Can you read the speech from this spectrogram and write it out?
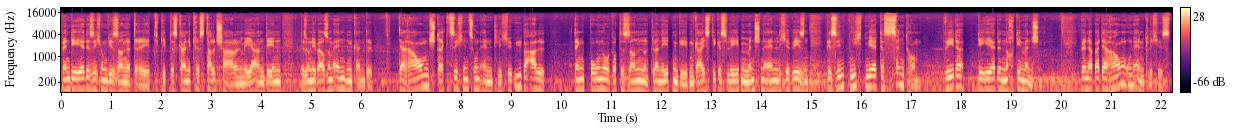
Wenn die Erde sich um die Sonne dreht, gibt es keine Kristallschalen mehr, an denen das Universum enden könnte. Der Raum streckt sich ins Unendliche. Überall, denkt Bono, wird es Sonnen und Planeten geben, geistiges Leben, menschenähnliche Wesen. Wir sind nicht mehr das Zentrum, weder die Erde noch die Menschen. Wenn aber der Raum unendlich ist,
